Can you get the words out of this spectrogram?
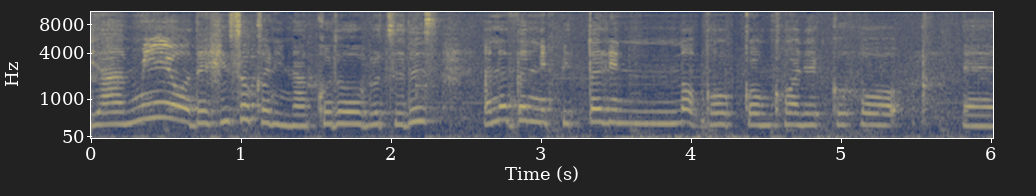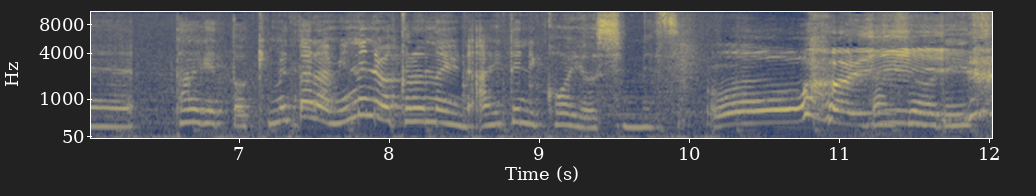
闇夜で密かに鳴く動物です。あなたにぴったりの合コン攻略法えー、ターゲットを決めたらみんなにわからないように相手に好意を示す。ーおーだい。そういです。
